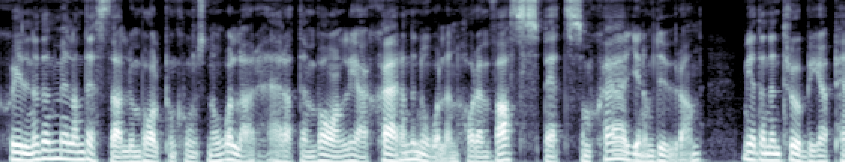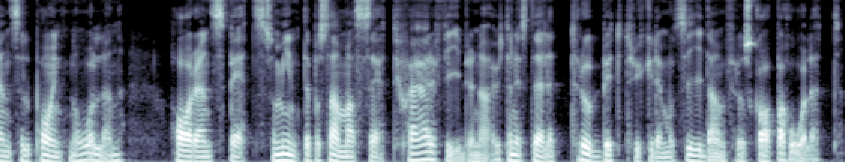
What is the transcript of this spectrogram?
Skillnaden mellan dessa lumbalpunktionsnålar är att den vanliga skärande nålen har en vass spets som skär genom duran medan den trubbiga pencil point-nålen har en spets som inte på samma sätt skär fibrerna utan istället trubbigt trycker dem mot sidan för att skapa hålet.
